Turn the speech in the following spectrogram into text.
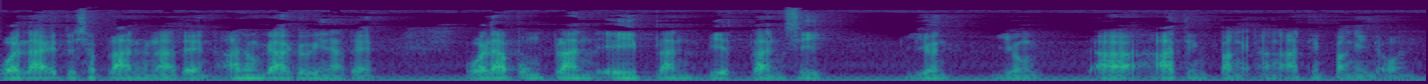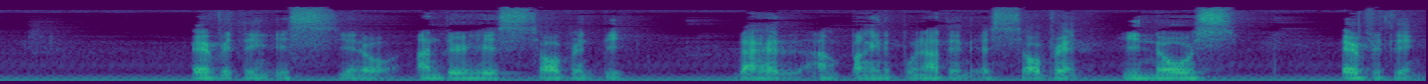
wala ito sa plano natin. Anong gagawin natin? Wala pong plan A, plan B, at plan C. Yung, yung uh, ating, ang ating Panginoon everything is, you know, under His sovereignty. Dahil ang Panginoon po natin is sovereign. He knows everything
